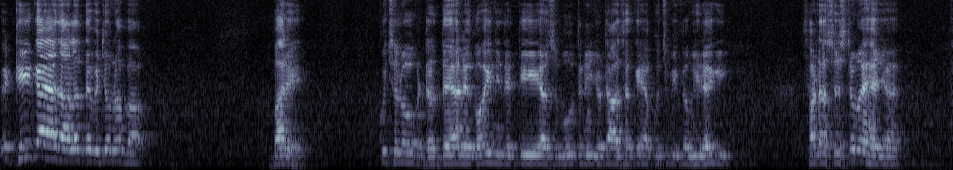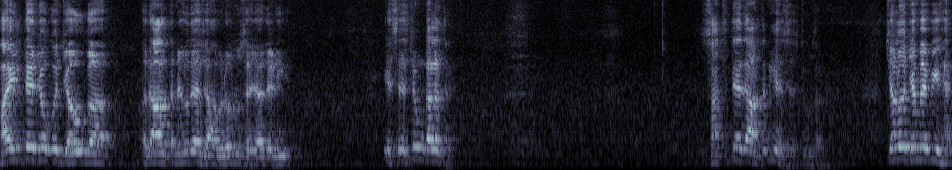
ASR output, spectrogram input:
ਇਹ ਠੀਕ ਹੈ, ਅਦਾਲਤ ਦੇ ਵਿੱਚ ਉਹਨਾਂ ਬਾਰੇ ਕੁਝ ਲੋਕ ਡਰਦੇ ਆ, ਨੇ ਗਵਾਹੀ ਨਹੀਂ ਦਿੱਤੀ ਜਾਂ ਸਬੂਤ ਨਹੀਂ ਜੁਟਾ ਸਕੇ ਜਾਂ ਕੁਝ ਵੀ ਕਮੀ ਰਹਿ ਗਈ। ਸਾਡਾ ਸਿਸਟਮ ਇਹ ਜਿਹਾ ਫਾਈਲ ਤੇ ਜੋ ਕੁਝ ਜਾਊਗਾ, ਅਦਾਲਤ ਨੇ ਉਹਦੇ ਹਿਸਾਬ ਨਾਲ ਉਹਨੂੰ ਸਜ਼ਾ ਦੇਣੀ ਇਹ ਸਿਸਟਮ ਗਲਤ ਹੈ। ਸੱਚ ਤੇ ਆਧਾਰਿਤ ਨਹੀਂ ਹੈ ਸਿਸਟਮ ਸਾਡਾ। ਚਲੋ ਜਿਵੇਂ ਵੀ ਹੈ।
